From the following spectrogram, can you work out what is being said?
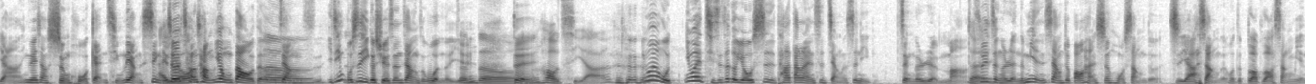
涯，因为像生活、感情、两性，也是常常用到的这样子。哎呃、已经不是一个学生这样子问了耶，真的，对，很好奇啊。因为我因为其实这个优势，它当然是讲的是你。整个人嘛，对所以整个人的面相就包含生活上的、职涯上的，或者 blah blah 上面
